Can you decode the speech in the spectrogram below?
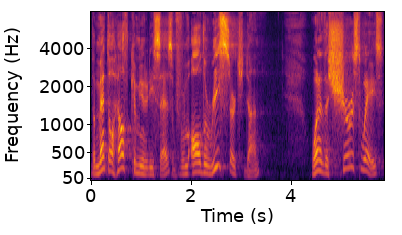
the mental health community says from all the research done, one of the surest ways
